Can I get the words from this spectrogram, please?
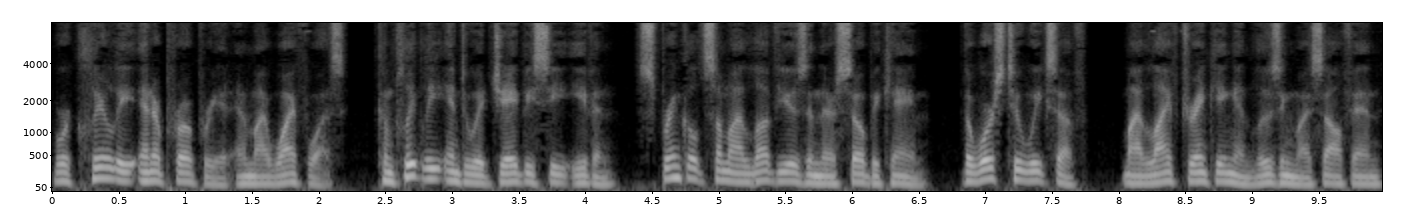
were clearly inappropriate, and my wife was completely into it. JBC even sprinkled some I love yous in there, so became the worst two weeks of my life drinking and losing myself in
